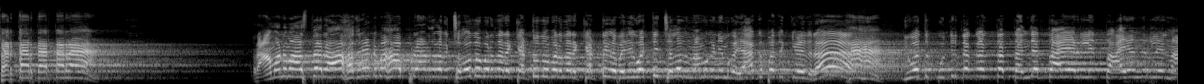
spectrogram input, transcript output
ತರ್ತಾರ ತರ್ತಾರ. ರಾಮನ ಮಾಸ್ತರ ಹದಿನೆಂಟು ಮಹಾಪುರಾಣದೊಳಗ ಚಲೋದು ಬರ್ದಾರ ಕೆಟ್ಟದು ಬರ್ದಾರ ಬದಿ ಬದಿಗೊಟ್ಟಿ ಚಲೋದು ನಮಗೆ ನಿಮ್ಗೆ ಯಾಕೆ ಪದ ಕೇಳಿದ್ರ. ಇವತ್ತು ಕುದಿರ್ತಕ್ಕಂತ ತಂದೆ ತಾಯಿರ್ಲಿ ತಾಯಂದಿರ್ಲಿ ನಾ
